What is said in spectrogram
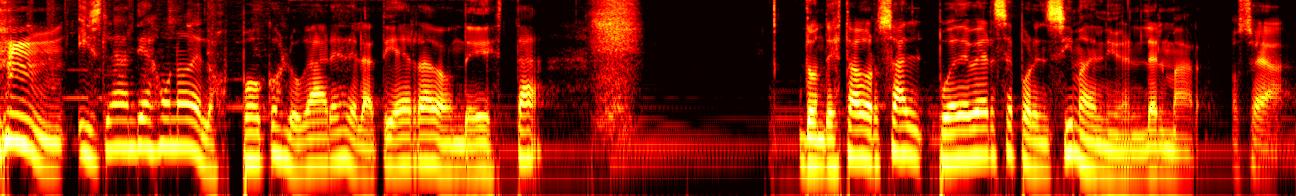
Islandia es uno de los pocos lugares de la Tierra donde está donde esta dorsal puede verse por encima del nivel del mar. O sea,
